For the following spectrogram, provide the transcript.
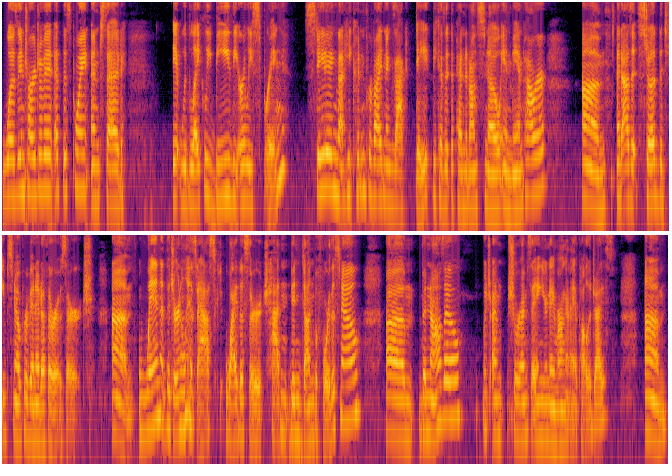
was in charge of it at this point and said it would likely be the early spring, stating that he couldn't provide an exact date because it depended on snow and manpower. Um, and as it stood, the deep snow prevented a thorough search. Um, when the journalist asked why the search hadn't been done before the snow, um, Benazzo, which I'm sure I'm saying your name wrong and I apologize, um,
